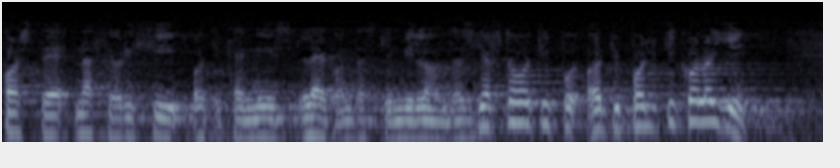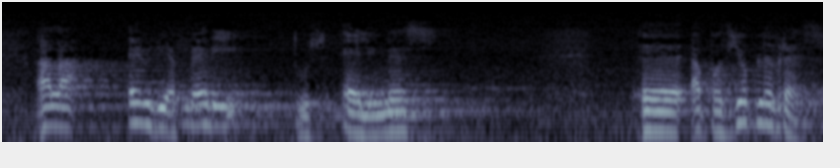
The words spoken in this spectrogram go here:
ώστε να θεωρηθεί ότι κανείς λέγοντας και μιλώντας γι' αυτό ότι, ότι πολιτικολογεί. Αλλά ενδιαφέρει τους Έλληνες ε, από δύο πλευρές.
